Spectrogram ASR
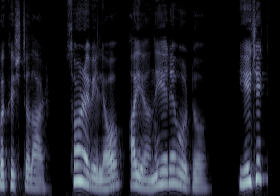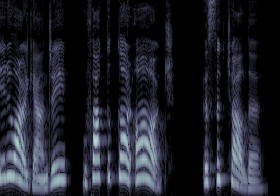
Bakıştılar. Sonra Willow ayağını yere vurdu. Yiyecekleri var Gendry, ufaklıklar ağaç. Islık çaldı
